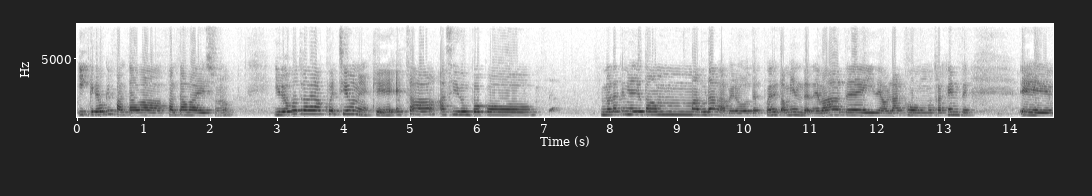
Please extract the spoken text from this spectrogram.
Y creo que faltaba, faltaba eso, ¿no? Y luego otra de las cuestiones, que esta ha sido un poco... No la tenía yo tan madurada, pero después también de debate y de hablar con otra gente, eh,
